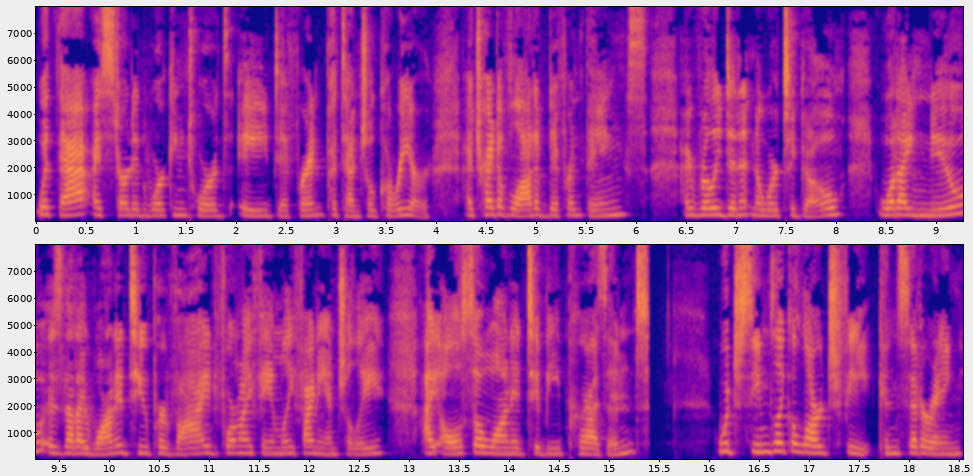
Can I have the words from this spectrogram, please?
With that, I started working towards a different potential career. I tried a lot of different things. I really didn't know where to go. What I knew is that I wanted to provide for my family financially. I also wanted to be present which seemed like a large feat considering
